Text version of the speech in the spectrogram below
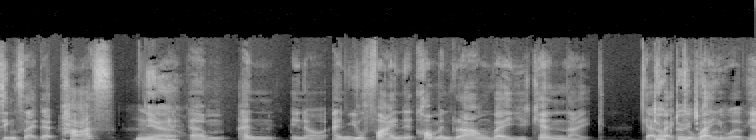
things like that pass Yeah. um, and you know, and you'll find a common ground where you can like get Talk back to to, where other. you were. Yeah.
